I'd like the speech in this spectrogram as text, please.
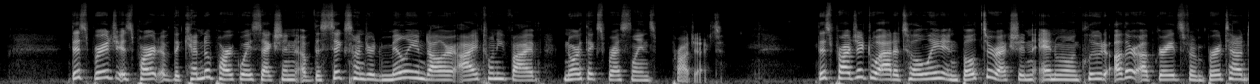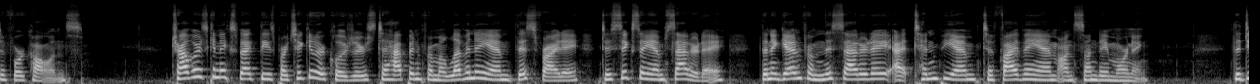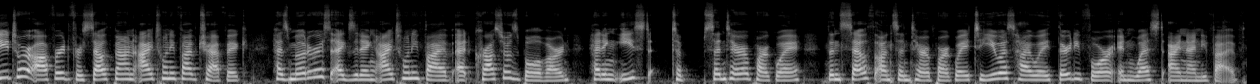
This bridge is part of the Kendall Parkway section of the $600 million I 25 North Express Lanes project. This project will add a toll lane in both directions and will include other upgrades from Berthoud to Fort Collins. Travelers can expect these particular closures to happen from 11 a.m. this Friday to 6 a.m. Saturday, then again from this Saturday at 10 p.m. to 5 a.m. on Sunday morning. The detour offered for southbound I 25 traffic has motorists exiting I 25 at Crossroads Boulevard, heading east to Centerra Parkway, then south on Centerra Parkway to US Highway 34 and west I 95.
